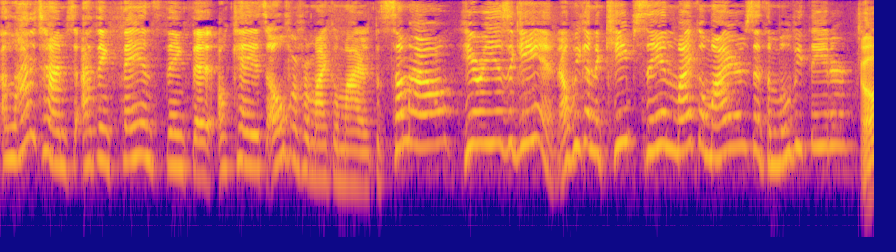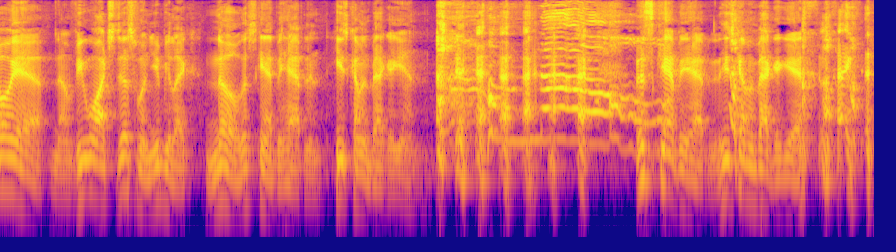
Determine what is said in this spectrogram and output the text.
a lot of times I think fans think that okay, it's over for Michael Myers, but somehow here he is again. Are we going to keep seeing Michael Myers at the movie theater? Oh yeah. Now if you watch this one, you'd be like, no, this can't be happening. He's coming back again. Oh no! This can't be happening. He's coming back again. like,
